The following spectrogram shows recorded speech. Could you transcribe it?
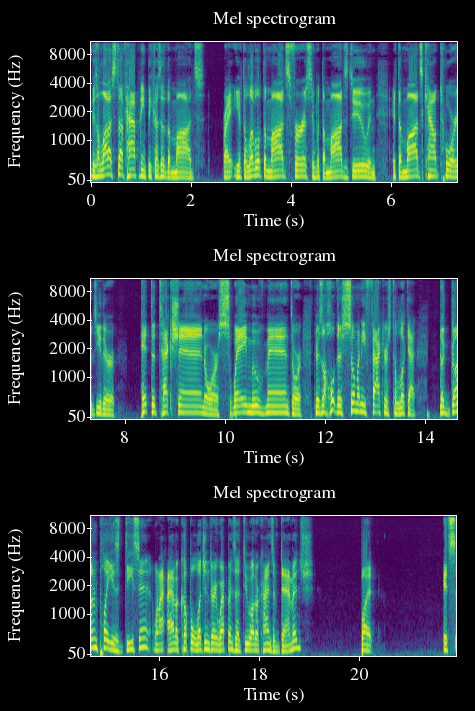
there's a lot of stuff happening because of the mods right? You have to level up the mods first and what the mods do. And if the mods count towards either hit detection or sway movement or there's a whole there's so many factors to look at. The gunplay is decent. When I, I have a couple legendary weapons that do other kinds of damage but it's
